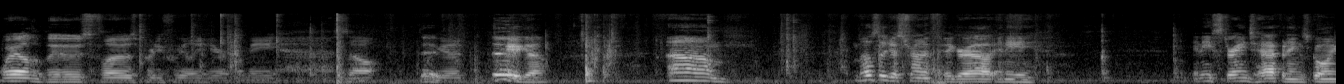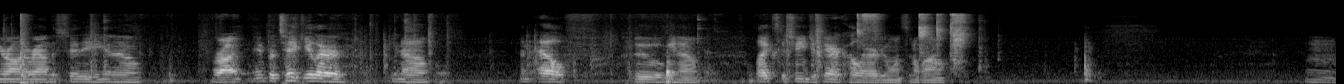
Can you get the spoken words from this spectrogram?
Well, the booze flows pretty freely here for me, so we're good. There you go. Um, mostly just trying to figure out any any strange happenings going on around the city. You know, Right. in particular, you know, an elf who you know likes to change his hair color every once in a while. Hmm.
